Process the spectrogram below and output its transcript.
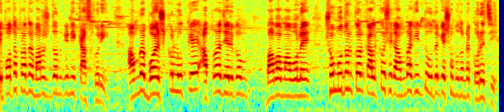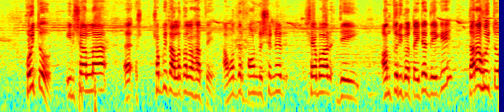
এই পথপ্রান্তের মানুষজনকে নিয়ে কাজ করি। আমরা বয়স্ক লোককে আপনারা যেরকম বাবা মা বলে সম্বোধন কর কালকেও সেটা আমরা কিন্তু ওদেরকে সম্বোধনটা করেছি। হয়তো ইনশাল্লাহ সব কিছু আল্লাহ তালার হাতে। আমাদের ফাউন্ডেশনের সেবার যেই আন্তরিকতা এটা দেখে তারা হয়তো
